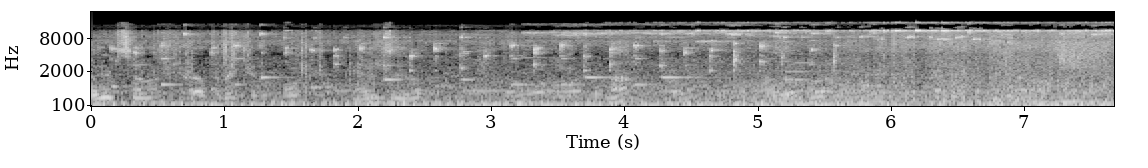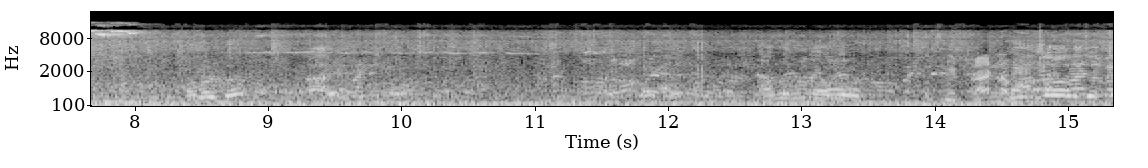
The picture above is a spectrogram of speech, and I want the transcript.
eight seven nine zero double two యాభై రెండు యాభై ఒకటి మీ ఇంట్లో వాళ్ళు చెప్పు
